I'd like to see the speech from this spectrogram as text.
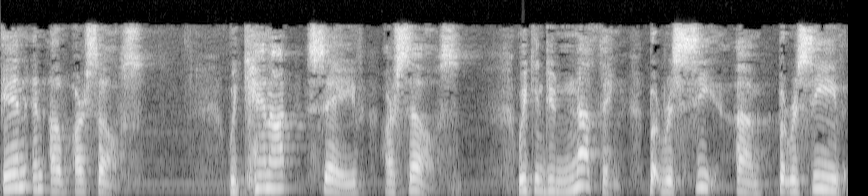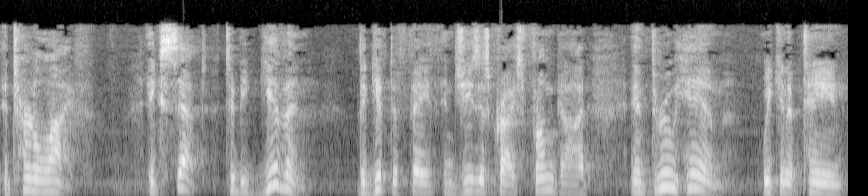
in and of ourselves. We cannot save ourselves. We can do nothing but receive, um, but receive eternal life, except to be given the gift of faith in Jesus Christ from God, and through Him we can obtain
